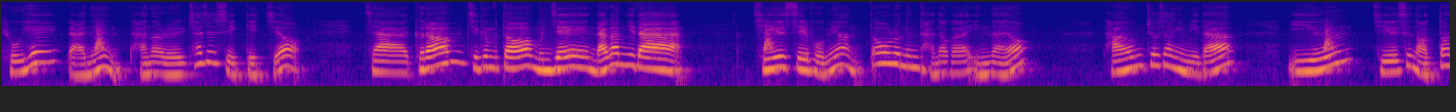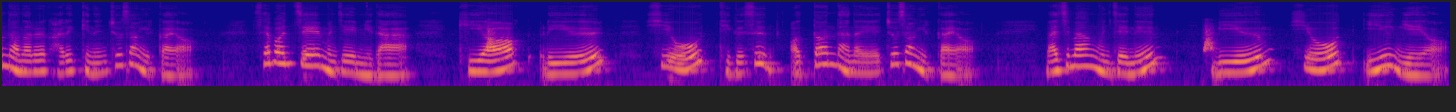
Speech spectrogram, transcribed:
교회라는 단어를 찾을 수 있겠죠. 자, 그럼 지금부터 문제 나갑니다. 지읒을 보면 떠오르는 단어가 있나요? 다음 초성입니다. 이응, 지읒은 어떤 단어를 가리키는 초성일까요? 세 번째 문제입니다. 기억, 리을, 시옷, 디귿은 어떤 단어의 초성일까요? 마지막 문제는 미음, 시옷, 이응이에요.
